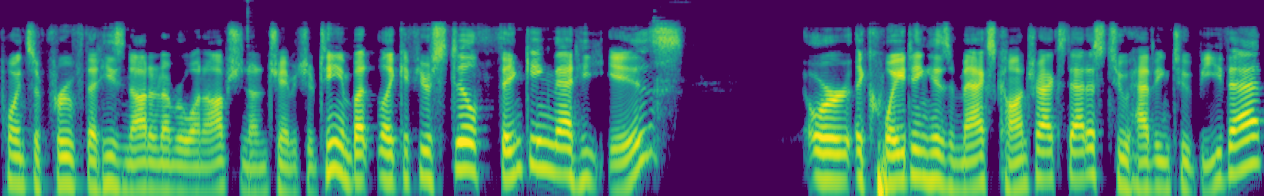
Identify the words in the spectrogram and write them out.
points of proof that he's not a number one option on a championship team. But like, if you're still thinking that he is, or equating his max contract status to having to be that,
